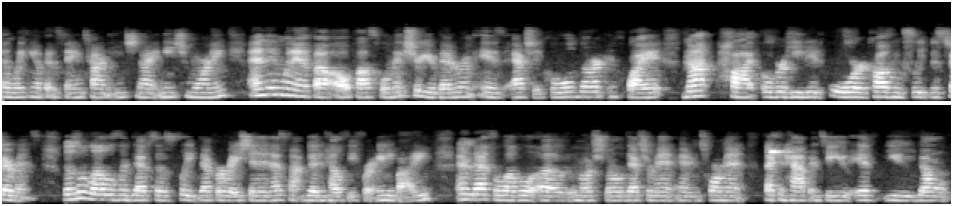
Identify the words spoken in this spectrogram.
and waking up at the same time each night and each morning. And then, when if all possible, make sure your bedroom is actually cool, dark, and quiet, not hot, overheated, or causing sleep disturbance. Those are levels and depths of sleep deprivation, and that's not good and healthy for anybody. And that's a level of emotional detriment and torment that can happen to you if you don't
